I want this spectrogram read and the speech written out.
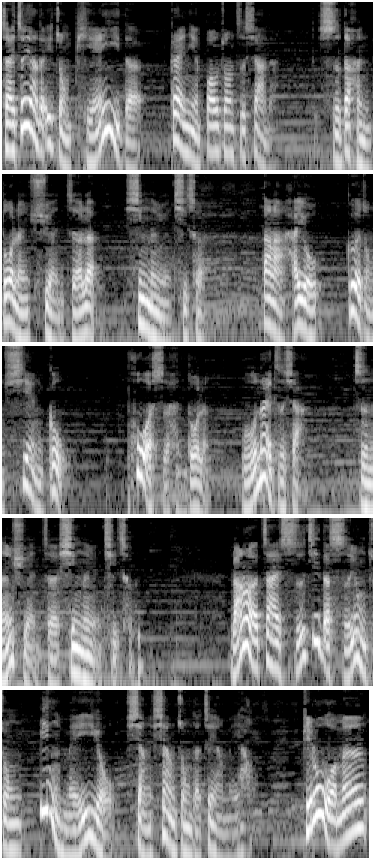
在这样的一种便宜的概念包装之下呢，使得很多人选择了新能源汽车。当然，还有各种限购，迫使很多人无奈之下只能选择新能源汽车。然而，在实际的使用中，并没有想象中的这样美好。比如，我们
